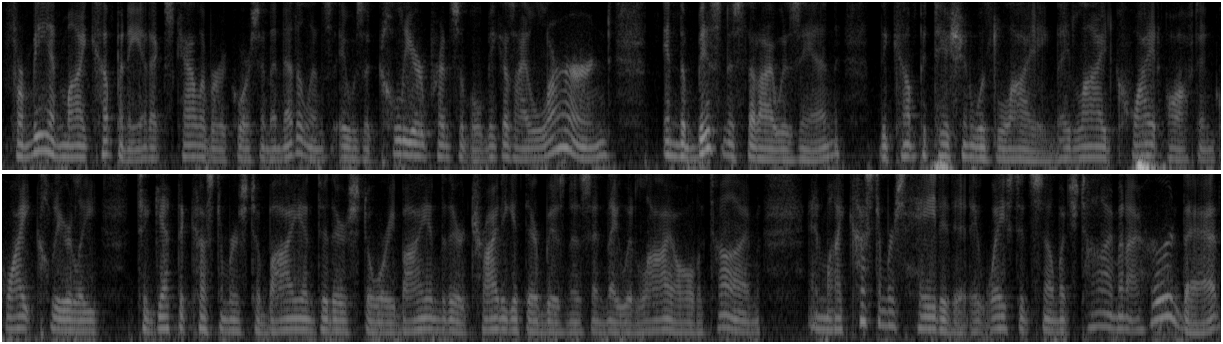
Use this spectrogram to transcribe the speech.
For me and my company at Excalibur, of course, in the Netherlands, it was a clear principle because I learned in the business that I was in, the competition was lying. They lied quite often, quite clearly to get the customers to buy into their story, buy into their, try to get their business, and they would lie all the time. And my customers hated it. It wasted so much time. And I heard that,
